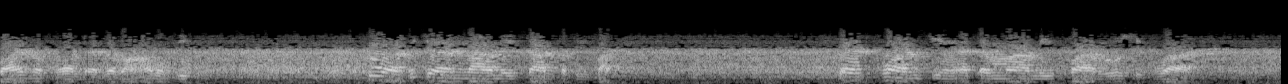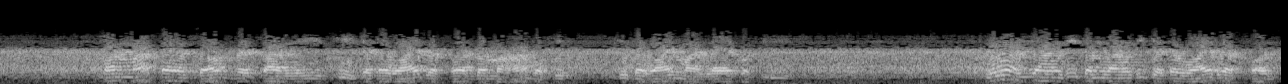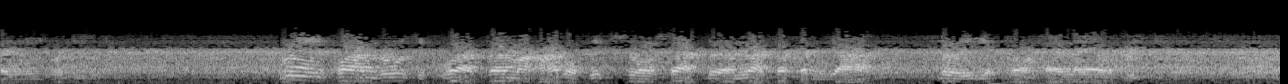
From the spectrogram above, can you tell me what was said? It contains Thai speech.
ฝ่ายละครแต่พระมหาบพิตรเพื่อพิจารณาในการปฏิบัติแต่ความจริงอาตมามีความรู้สึกว่าธรรมะแต่สองประการนี้ที่จะถวายพระพรพระมหาบพิตรที่ถวายมาแล้วก็ดีหรือว่าอย่างที่กำลังที่จะถวายพระพรไปนี้ก็ดี มีความรู้สึกว่าพระมหาบพิตรทรงทราบด้วยอำนาจพระปัญญาโดยละเอียดของแท้แล้ว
